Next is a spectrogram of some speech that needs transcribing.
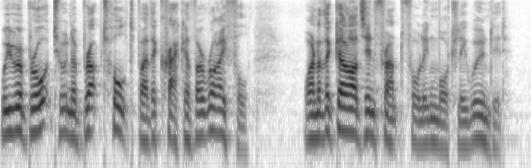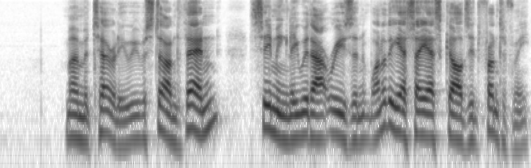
we were brought to an abrupt halt by the crack of a rifle, one of the guards in front falling mortally wounded. Momentarily we were stunned. Then, seemingly without reason, one of the SAS guards in front of me,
